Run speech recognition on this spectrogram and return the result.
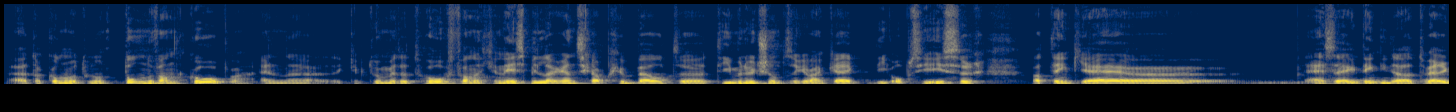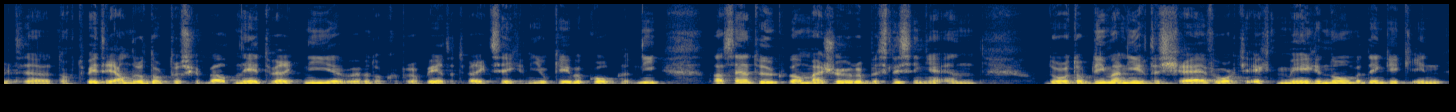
daar konden we toen een ton van kopen. En ik heb toen met het hoofd van het geneesmiddelagentschap gebeld, tien minuutjes om te zeggen van kijk, die optie is er. Wat denk jij? Hij zei, ik denk niet dat het werkt. Uh, nog twee, drie andere dokters gebeld. Nee, het werkt niet. We hebben het ook geprobeerd. Het werkt zeker niet. Oké, we kopen het niet. Dat zijn natuurlijk wel majeure beslissingen. En door het op die manier te schrijven, word je echt meegenomen, denk ik, in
